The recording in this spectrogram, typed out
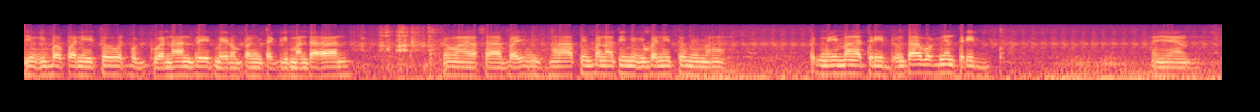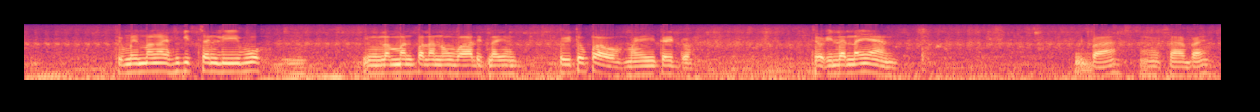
Yung iba pa nito, pag 100, mayroon pang tag 500. So, mga kasabay, hanapin pa natin yung iba nito. May mga, pag may mga trade, ang tawag niyan trade. Ayan. So, may mga higit 1,000. Yung laman pala ng wallet na yun. So, ito pa, oh, may trade, oh. So, ilan na yan? Diba? Mga kasabay.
